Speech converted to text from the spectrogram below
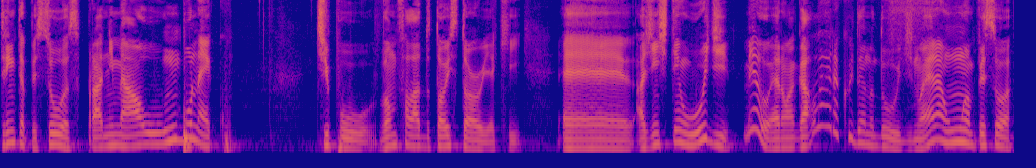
30 pessoas pra animar um boneco. Tipo, vamos falar do Toy Story aqui. É, a gente tem o Woody, meu, era uma galera cuidando do Woody, não era uma pessoa,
